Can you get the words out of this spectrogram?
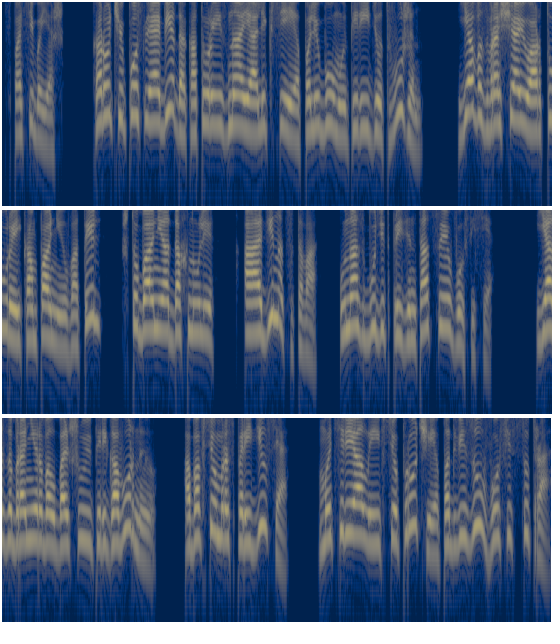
«Спасибо, Яш. Короче, после обеда, который, зная Алексея, по-любому перейдет в ужин, я возвращаю Артура и компанию в отель, чтобы они отдохнули, а одиннадцатого у нас будет презентация в офисе. Я забронировал большую переговорную, обо всем распорядился, материалы и все прочее подвезу в офис с утра.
